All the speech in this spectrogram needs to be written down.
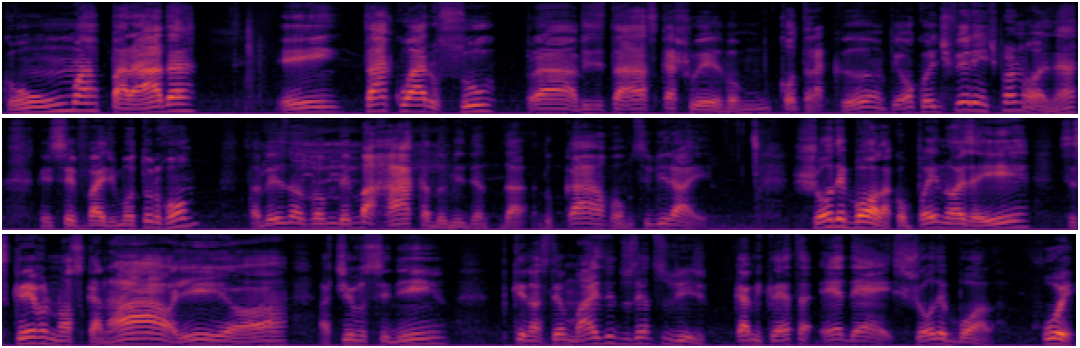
com uma parada em Taquaruçu para visitar as cachoeiras. Vamos encontrar campo, é uma coisa diferente para nós, né? A gente sempre vai de motorhome, talvez nós vamos de barraca, dormir dentro da, do carro, vamos se virar aí. Show de bola, acompanhe nós aí, se inscreva no nosso canal aí, ó, ativa o sininho, porque nós temos mais de 200 vídeos. Camicleta é 10, show de bola. Fui!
